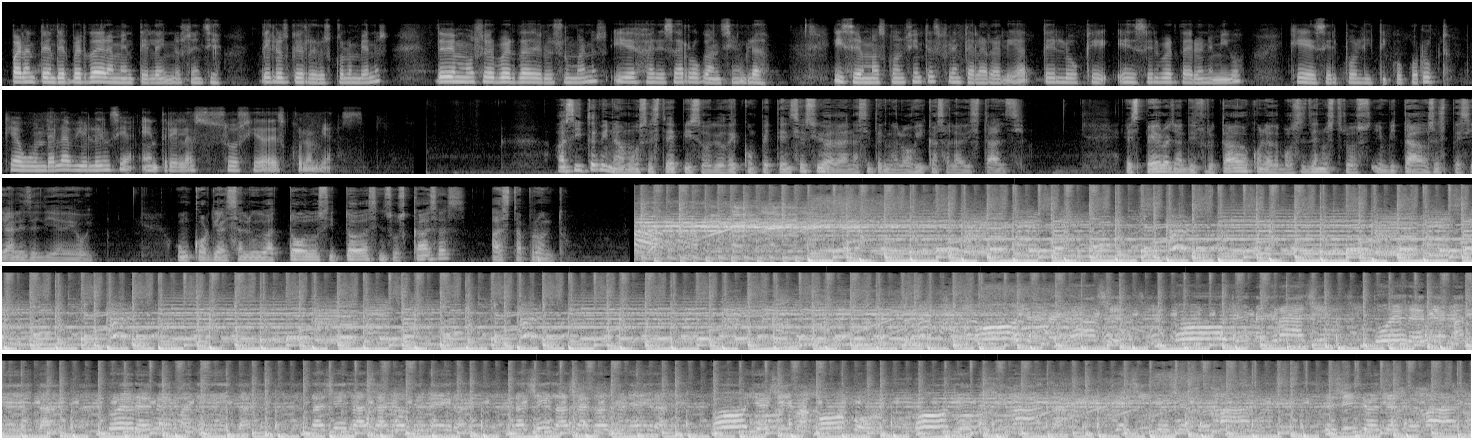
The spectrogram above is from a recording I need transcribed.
Para entender verdaderamente la inocencia de los guerreros colombianos, debemos ser verdaderos humanos y dejar esa arrogancia a un lado y ser más conscientes frente a la realidad de lo que es el verdadero enemigo, que es el político corrupto, que abunda la violencia entre las sociedades colombianas. Así terminamos este episodio de Competencias Ciudadanas y Tecnológicas a la Distancia. Espero hayan disfrutado con las voces de nuestros invitados especiales del día de hoy. Un cordial saludo a todos y todas en sus casas. Hasta pronto. Cecilio es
